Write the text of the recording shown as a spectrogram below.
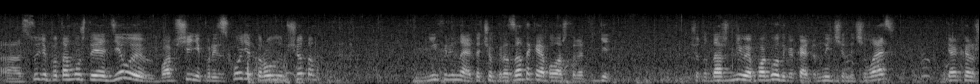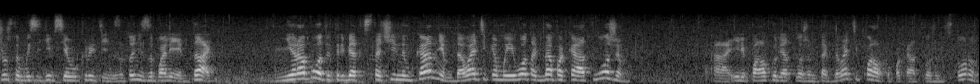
А, судя по тому, что я делаю, вообще не происходит ровным счетом. Ни хрена. Это что, гроза такая была, что ли? Офигеть. Что-то дождливая погода какая-то нынче началась. Как хорошо, что мы сидим все в укрытии, зато не заболеем. Так, не работает, ребятки, с точильным камнем. Давайте-ка мы его тогда пока отложим. А, или палку ли отложим. Так, давайте палку пока отложим в сторону.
